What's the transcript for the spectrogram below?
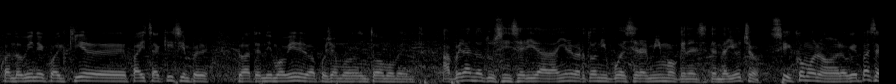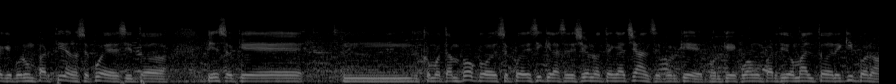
cuando viene cualquier país aquí, siempre lo atendimos bien y lo apoyamos en todo momento. Apelando a tu sinceridad, ¿Daniel Bertoni puede ser el mismo que en el 78? Sí, cómo no. Lo que pasa es que por un partido no se puede decir todo. Pienso que mm, tampoco se puede decir que la selección no tenga chance. ¿Por qué? Porque jugamos un partido mal todo el equipo, no.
